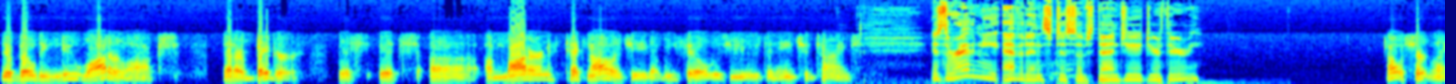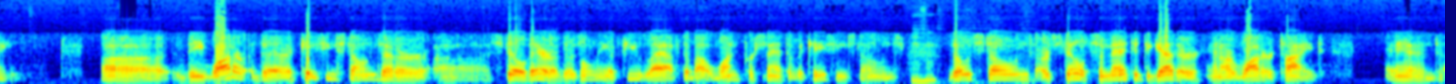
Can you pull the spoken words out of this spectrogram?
They're building new water locks that are bigger. It's it's uh, a modern technology that we feel was used in ancient times. Is there any evidence to substantiate your theory? Oh, certainly. Uh, the water, the casing stones that are uh, still there, there's only a few left, about 1% of the casing stones. Mm-hmm. Those stones are still cemented together and are watertight. And,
